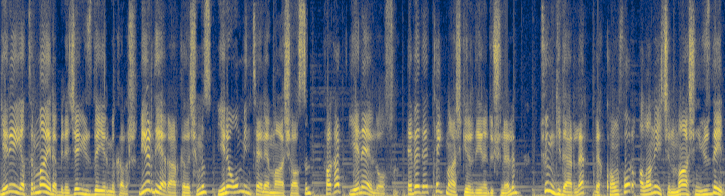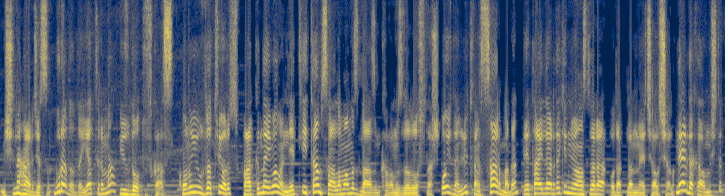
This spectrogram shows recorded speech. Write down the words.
Geriye yatırıma ayırabileceği %20 kalır. Bir diğer arkadaşımız yine 10.000 TL maaş alsın fakat yeni evli olsun. Eve de tek maaş girdiğini düşünelim. Tüm giderler ve konfor alanı için maaşın %70'ini harcasın. Burada da yatırıma %30 kalsın. Konuyu uzatıyoruz. Farkındayım ama netliği tam sağlamamız lazım kafamızda dostlar. O yüzden lütfen sarmadan detaylardaki nüanslara odaklanmaya çalışalım. Nerede kalmıştık?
